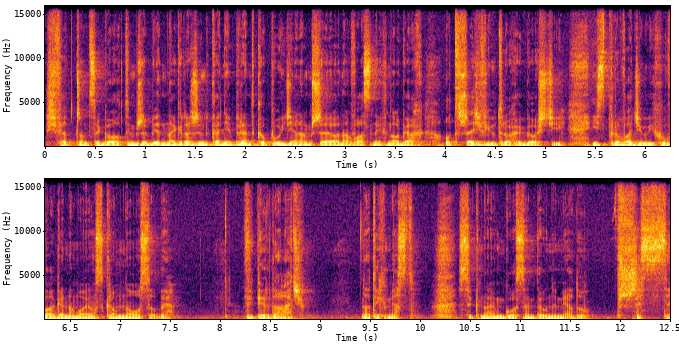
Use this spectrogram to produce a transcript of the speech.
świadczącego o tym, że biedna Grażynka nieprędko pójdzie na mszę na własnych nogach, otrzeźwił trochę gości i sprowadził ich uwagę na moją skromną osobę. Wypierdalać. Natychmiast. Syknąłem głosem pełnym jadu. Wszyscy.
